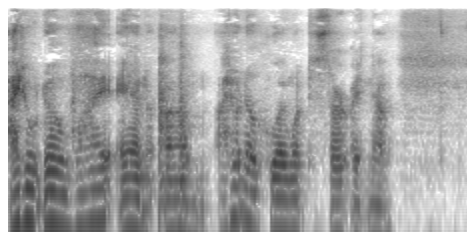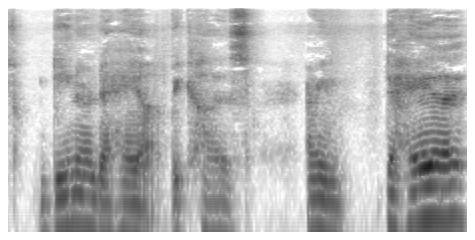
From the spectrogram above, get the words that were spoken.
I don't know why, and um, I don't know who I want to start right now. Dina De Gea, because I mean, De Gea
